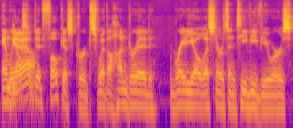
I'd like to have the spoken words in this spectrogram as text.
And we yeah. also did focus groups with 100 radio listeners and TV viewers.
